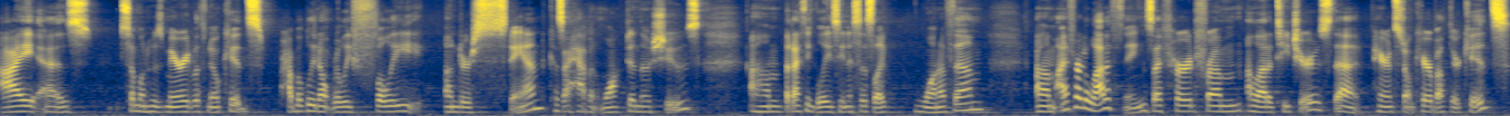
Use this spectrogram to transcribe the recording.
I, as someone who's married with no kids, probably don't really fully understand because I haven't walked in those shoes. Um, but I think laziness is like one of them. Um, I've heard a lot of things. I've heard from a lot of teachers that parents don't care about their kids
